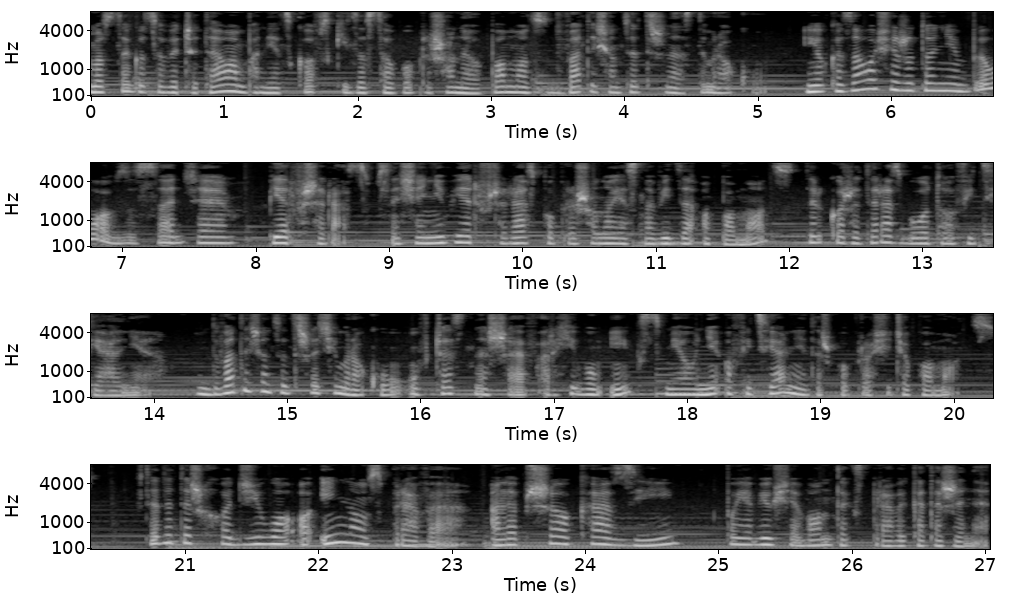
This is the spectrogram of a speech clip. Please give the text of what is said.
Bo z tego co wyczytałam, pan Jackowski został poproszony o pomoc w 2013 roku. I okazało się, że to nie było w zasadzie pierwszy raz. W sensie nie pierwszy raz poproszono jasnowidza o pomoc, tylko że teraz było to oficjalnie. W 2003 roku ówczesny szef Archiwum X miał nieoficjalnie też poprosić o pomoc. Wtedy też chodziło o inną sprawę, ale przy okazji pojawił się wątek sprawy Katarzyny.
